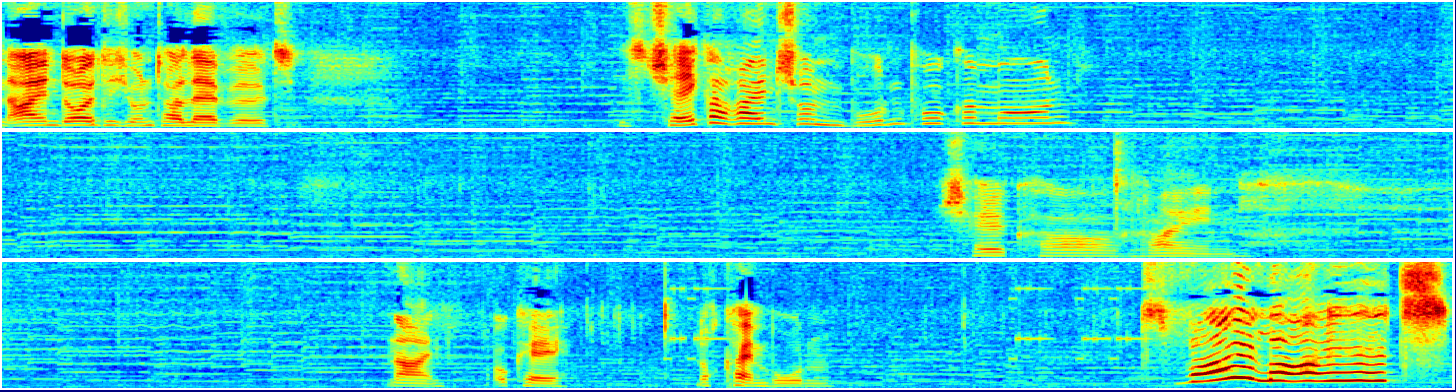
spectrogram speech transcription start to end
Bin eindeutig unterlevelt. Ist Shaker rein schon ein Boden-Pokémon? Shaker rein. Nein, okay. Noch kein Boden. Twilight!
